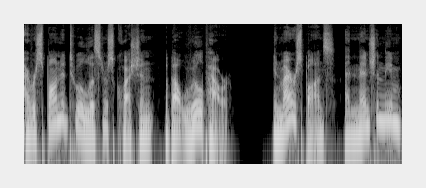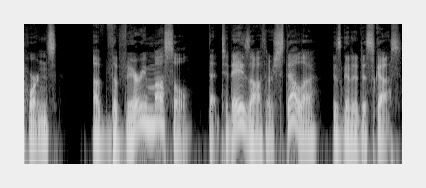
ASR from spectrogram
I responded to a listener's question about willpower. In my response, I mentioned the importance of the very muscle that today's author, Stella, is going to discuss.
